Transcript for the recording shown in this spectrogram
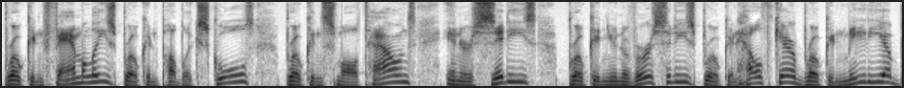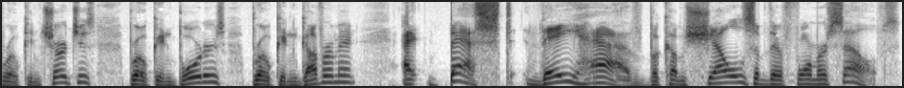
Broken families, broken public schools, broken small towns, inner cities, broken universities, broken healthcare, broken media, broken churches, broken borders, broken government. At best, they have become shells of their former selves.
